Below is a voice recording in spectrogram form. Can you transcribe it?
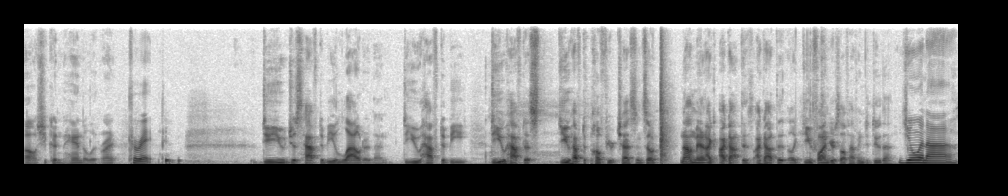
oh, she couldn't handle it, right?" Correct. Do you just have to be louder then? Do you have to be? Do you have to? Do you have to puff your chest and so? No, nah, man, I, I got this. I got this. Like, do you find yourself having to do that? You and I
